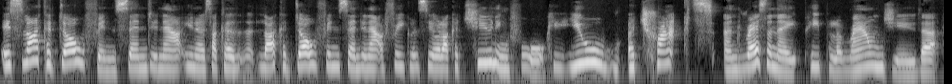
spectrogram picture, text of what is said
it's like a dolphin sending out you know it's like a like a dolphin sending out a frequency or like a tuning fork. You, you attract and resonate people around you that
